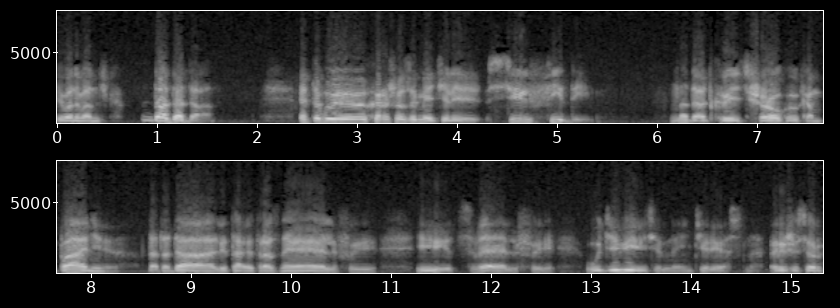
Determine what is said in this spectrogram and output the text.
Иван Иванович, да-да-да. Это вы хорошо заметили, сильфиды. Надо открыть широкую кампанию. Да-да-да, летают разные эльфы и цвельфы, Удивительно интересно. Режиссер,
